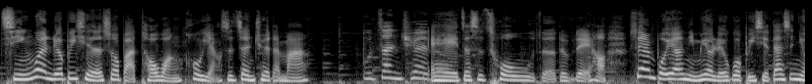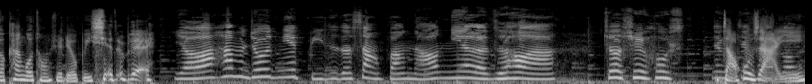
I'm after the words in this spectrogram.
请问流鼻血的时候把头往后仰是正确的吗？不正确的，哎，这是错误的，对不对？哈，虽然博瑶你没有流过鼻血，但是你有看过同学流鼻血，对不对？有啊，他们就捏鼻子的上方，然后捏了之后啊，就去护士、那个、找护士阿姨。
